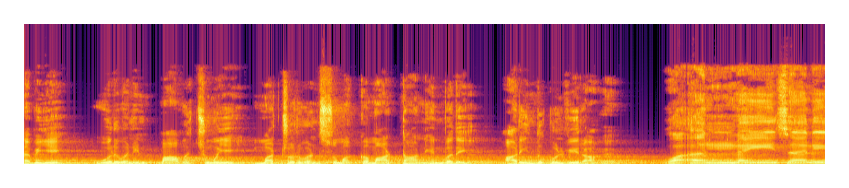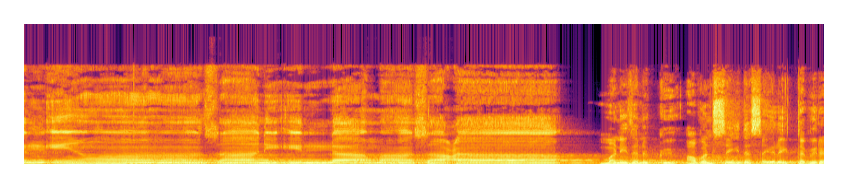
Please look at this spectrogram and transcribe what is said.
நபியே ஒருவனின் பாவச் சுமையை மற்றொருவன் சுமக்க மாட்டான் என்பதை அறிந்து கொள்வீராக وأن ليس للإنسان إلا ما سعى மனிதனுக்கு அவன் செய்த செயலை தவிர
